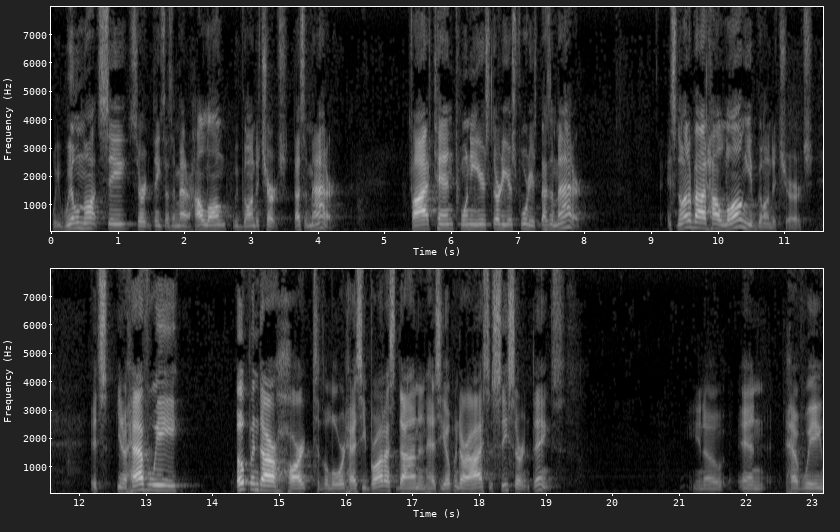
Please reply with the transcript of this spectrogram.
We will not see certain things. Doesn't matter how long we've gone to church. Doesn't matter. 5, 10, 20 years, 30 years, 40 years, doesn't matter. It's not about how long you've gone to church. It's, you know, have we opened our heart to the Lord? Has He brought us down and has He opened our eyes to see certain things? You know, and have we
